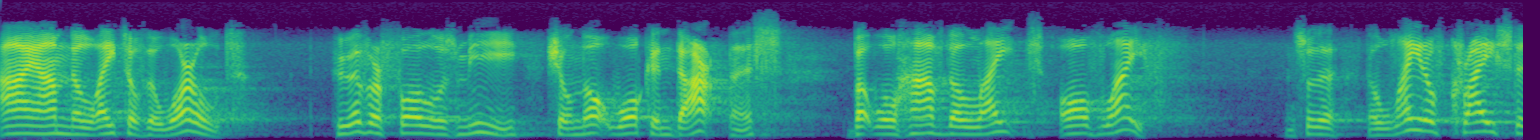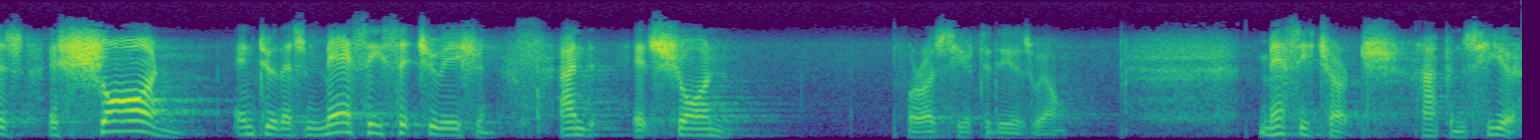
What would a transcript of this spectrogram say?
I am the light of the world. Whoever follows me shall not walk in darkness, but will have the light of life. And so the, the light of Christ is, is shone into this messy situation. And it's shone for us here today as well. Messy church happens here.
